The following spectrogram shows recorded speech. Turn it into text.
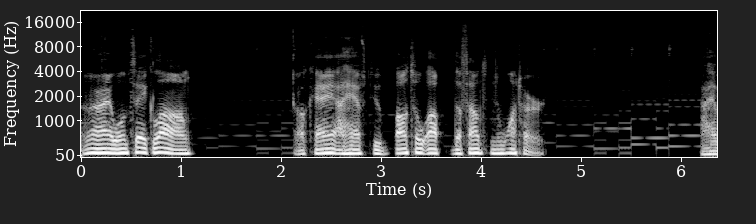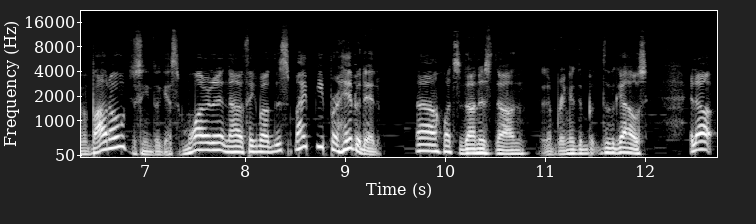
Alright, won't take long. Okay, I have to bottle up the fountain water. I have a bottle, just need to get some water in it. Now I think about this might be prohibited. Well, what's done is done. Bring it to, to the ghost. You know,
